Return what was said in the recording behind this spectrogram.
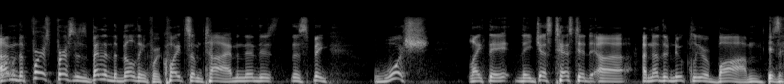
I'm the first person who's been in the building for quite some time, and then there's this big whoosh, like they, they just tested uh, another nuclear bomb Is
